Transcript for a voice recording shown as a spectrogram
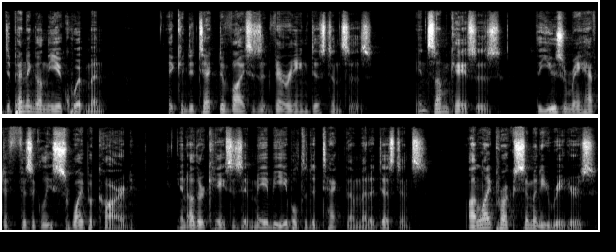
Depending on the equipment, it can detect devices at varying distances. In some cases, the user may have to physically swipe a card. In other cases, it may be able to detect them at a distance. Unlike proximity readers,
